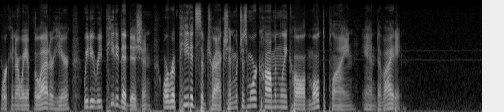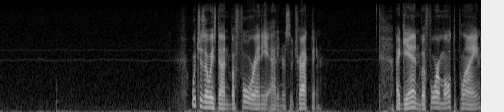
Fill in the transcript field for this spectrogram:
working our way up the ladder here, we do repeated addition or repeated subtraction, which is more commonly called multiplying and dividing. which is always done before any adding or subtracting. Again, before multiplying,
